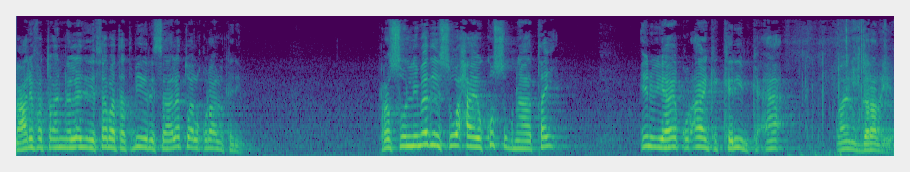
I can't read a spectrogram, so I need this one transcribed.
macrifatu ana aladii habatat bihi risaalatuhu alqur'aan اlkariim rasuulnimadiisu waxa ay ku sugnaatay inuu yahay qur'aanka kariimka ah waa inuu garanayo.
